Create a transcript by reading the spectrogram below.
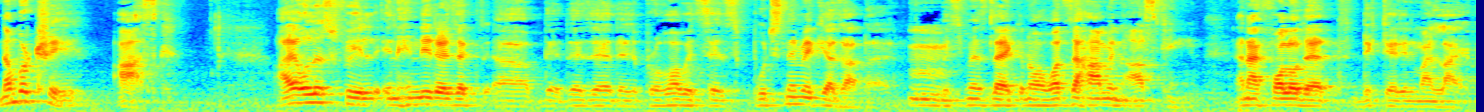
Number three, ask. I always feel in Hindi there's a uh, there's a there's a proverb which says "पूछने में क्या जाता है," which means like you know what's the harm in asking, and I follow that dictate in my life,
